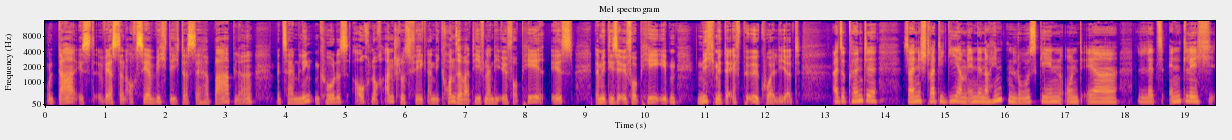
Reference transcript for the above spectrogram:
Und da wäre es dann auch sehr wichtig, dass der Herr Babler mit seinem linken Kurs auch noch anschlussfähig an die Konservativen, an die ÖVP ist, damit diese ÖVP eben nicht mit der FPÖ koaliert. Also könnte seine Strategie am Ende nach hinten losgehen und er letztendlich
